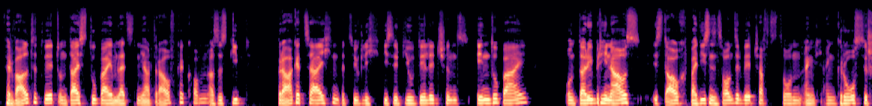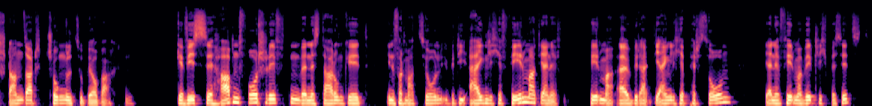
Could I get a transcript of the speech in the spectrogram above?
verwaltet wird. Und da ist Dubai im letzten Jahr draufgekommen. Also es gibt Fragezeichen bezüglich dieser Due Diligence in Dubai. Und darüber hinaus ist auch bei diesen Sonderwirtschaftszonen eigentlich ein großer Standarddschungel zu beobachten. Gewisse haben Vorschriften, wenn es darum geht, Informationen über die eigentliche Firma, die eine Firma, äh, über die eigentliche Person die eine Firma wirklich besitzt,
